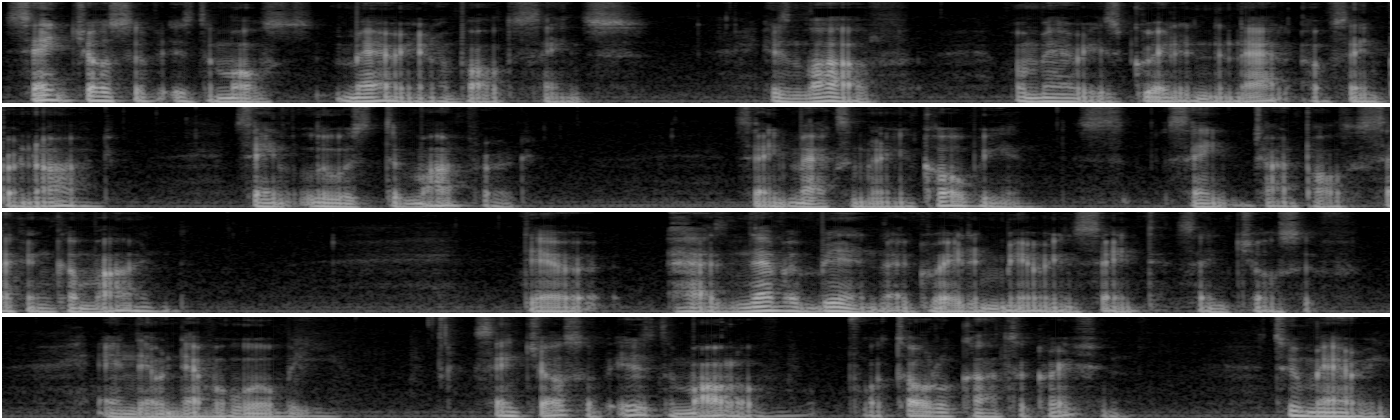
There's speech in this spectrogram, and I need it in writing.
Saint Joseph is the most Marian of all the saints. His love for Mary is greater than that of Saint Bernard, Saint Louis de Montfort, St. Maximilian Kolbe and St. John Paul II combined. There has never been a greater Marian saint than St. Joseph, and there never will be. St. Joseph is the model for total consecration to Mary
